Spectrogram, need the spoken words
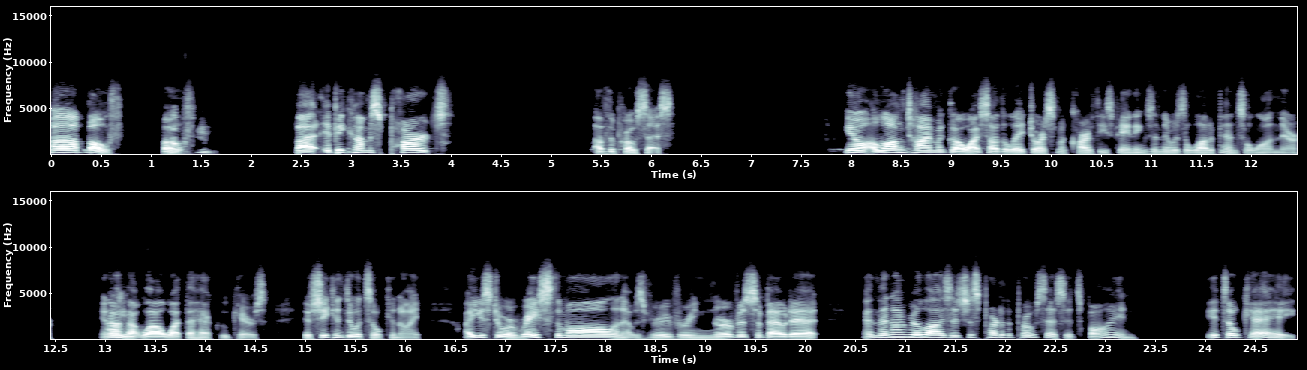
Uh, both, both. Okay. But it becomes part of the process. You know, a long time ago, I saw the late Doris McCarthy's paintings, and there was a lot of pencil on there. And Oh, I yes. thought, well, what the heck? Who cares? If she can do it, so can I. I used to erase them all, and I was very, very nervous about it. And then I realized it's just part of the process. It's fine. It's okay.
